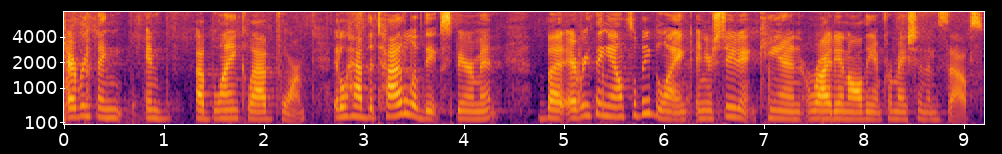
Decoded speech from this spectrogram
everything in a blank lab form. It'll have the title of the experiment, but everything else will be blank and your student can write in all the information themselves.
